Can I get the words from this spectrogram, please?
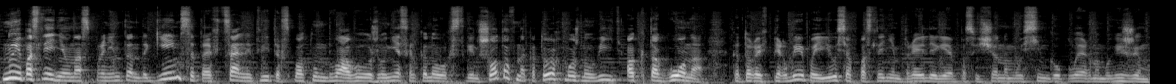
Ну и последнее у нас про Nintendo Games. Это официальный твиттер Splatoon 2 выложил несколько новых скриншотов, на которых можно увидеть Октагона, который впервые появился в последнем трейлере, посвященному синглплеерному режиму.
